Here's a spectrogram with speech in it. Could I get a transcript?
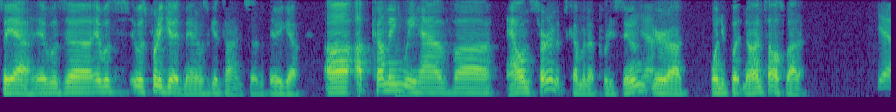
so yeah, it was uh it was it was pretty good, man. It was a good time. So there you go. Uh upcoming we have uh Alan's tournament's coming up pretty soon. Yeah. Your uh one you're putting on. Tell us about it. Yeah,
